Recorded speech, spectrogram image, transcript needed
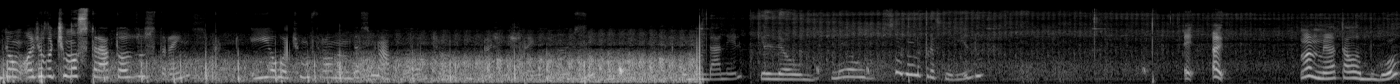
Então, hoje eu vou te mostrar todos os trens e eu vou te mostrar o nome desse mapa. Ó, a gente tem o. Vou mandar nele porque ele é o meu segundo preferido. Ei. Mano, minha tela bugou.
